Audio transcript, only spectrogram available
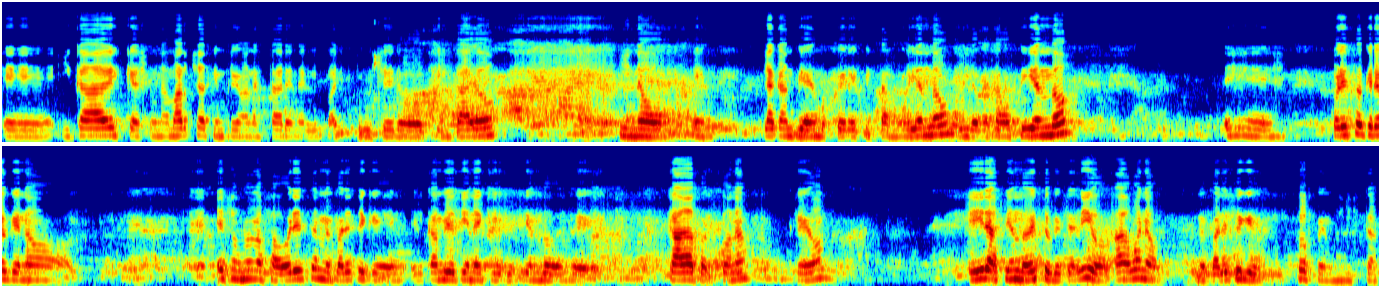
Eh, y cada vez que haya una marcha siempre van a estar en el patrullero pintado y no en la cantidad de mujeres que están muriendo y lo que estamos pidiendo. Eh, por eso creo que no, esos no nos favorecen, me parece que el cambio tiene que ir siendo desde cada persona, creo. E ir haciendo esto que te digo. Ah, bueno, me parece que sos feminista.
